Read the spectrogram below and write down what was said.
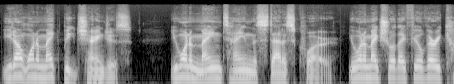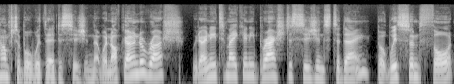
You don't want to make big changes. You want to maintain the status quo. You want to make sure they feel very comfortable with their decision, that we're not going to rush. We don't need to make any brash decisions today, but with some thought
